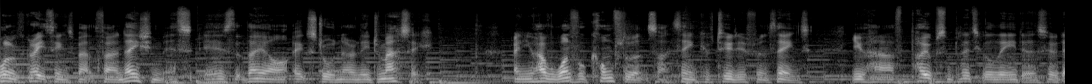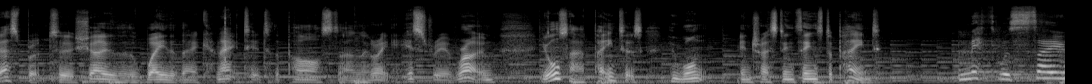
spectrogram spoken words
One of the great things about the foundation myths is that they are extraordinarily dramatic. And you have a wonderful confluence, I think, of two different things. You have popes and political leaders who are desperate to show the way that they're connected to the past and the great history of Rome. You also have painters who want interesting things to paint. Myth was so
